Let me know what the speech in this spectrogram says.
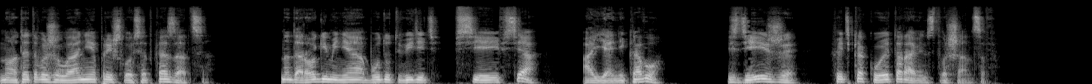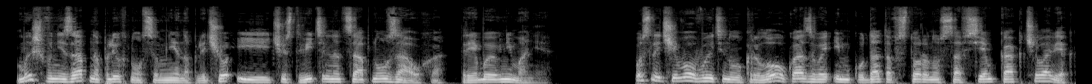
но от этого желания пришлось отказаться. На дороге меня будут видеть все и вся, а я никого. Здесь же хоть какое-то равенство шансов. Мышь внезапно плюхнулся мне на плечо и чувствительно цапнул за ухо, требуя внимания. После чего вытянул крыло, указывая им куда-то в сторону совсем как человек.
